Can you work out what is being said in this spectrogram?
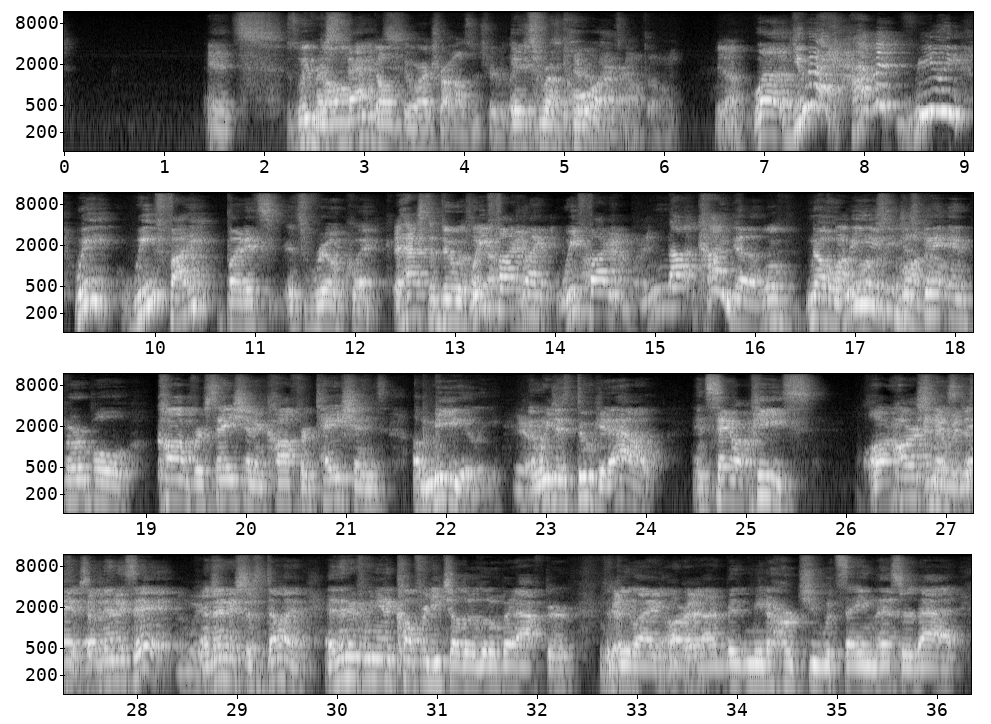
It's Because we've gone, Respect. we've gone through our trials and tribulations. It's rapport. Everybody's gone through them. Yeah. well, you and I haven't really. We we fight, but it's it's real quick. It has to do with We like, fight family. like we fight family. not kinda. Well, No, we usually just get in verbal conversation and confrontations immediately. yeah. And we just duke it out and say our piece, our harshness, And then and, and then it's it. And And then it's just done. And then if we need to comfort each other a little bit after, to Okay. be like, all right, Okay. I didn't mean to hurt you with saying this or that.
